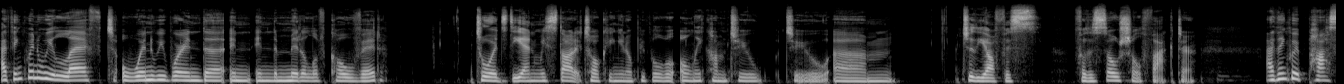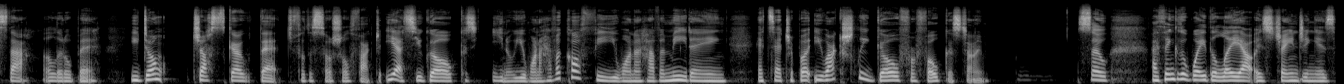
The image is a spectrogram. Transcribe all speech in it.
I think when we left or when we were in the in, in the middle of COVID, towards the end we started talking, you know, people will only come to to um, to the office for the social factor. I think we passed that a little bit. You don't just go there for the social factor. Yes, you go because you know you want to have a coffee, you want to have a meeting, etc. But you actually go for focus time. So I think the way the layout is changing is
